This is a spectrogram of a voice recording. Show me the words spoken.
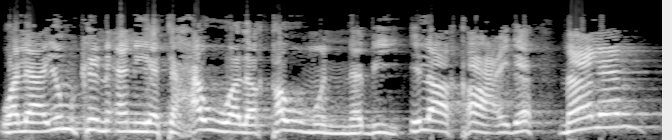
ولا يمكن أن يتحول قوم النبي إلى قاعدة. ما لم؟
